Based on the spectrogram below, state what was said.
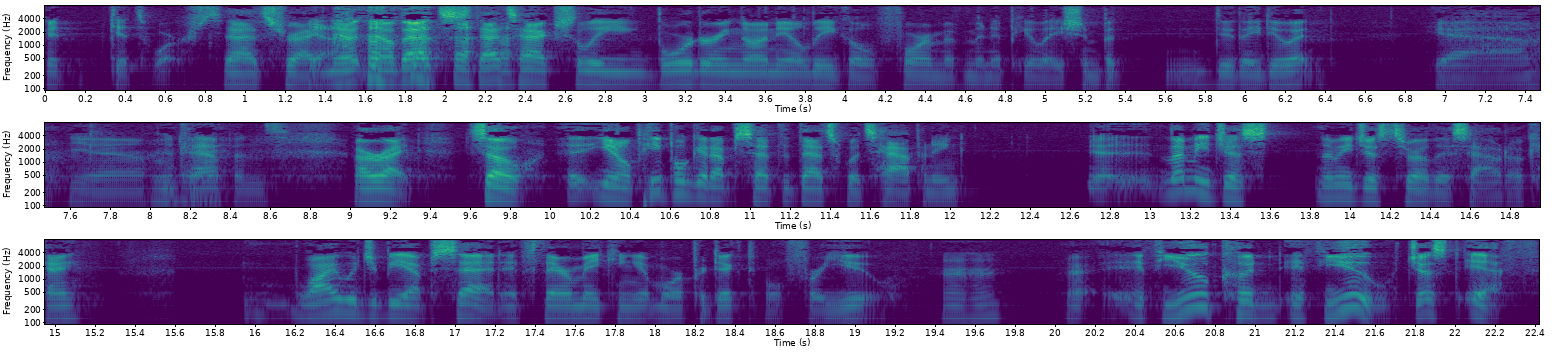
it gets worse. That's right. Yeah. Now, now that's that's actually bordering on illegal form of manipulation. But do they do it? Yeah. Yeah, it Okay. happens. All right. So uh, you know, people get upset that that's what's happening. Uh, let me just let me just throw this out, okay? Why would you be upset if they're making it more predictable for you? Mm-hmm. If you could, if you just if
